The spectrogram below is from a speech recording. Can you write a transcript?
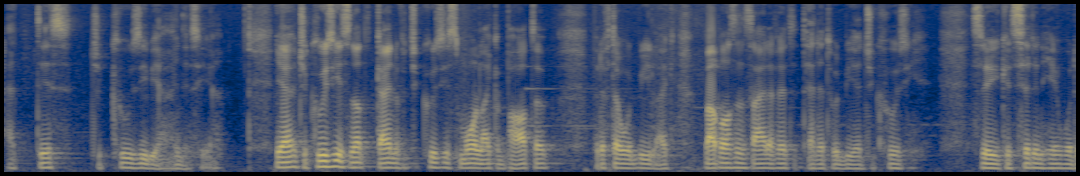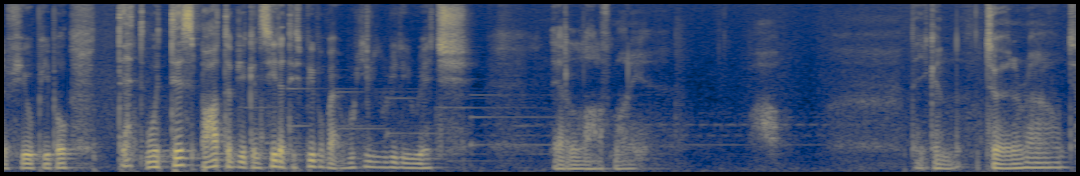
at this jacuzzi behind us here. Yeah, jacuzzi is not kind of a jacuzzi, it's more like a bathtub. But if there would be like bubbles inside of it, then it would be a jacuzzi. So you could sit in here with a few people. That with this bathtub, you can see that these people were really, really rich. They had a lot of money. Wow. Then you can turn around.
